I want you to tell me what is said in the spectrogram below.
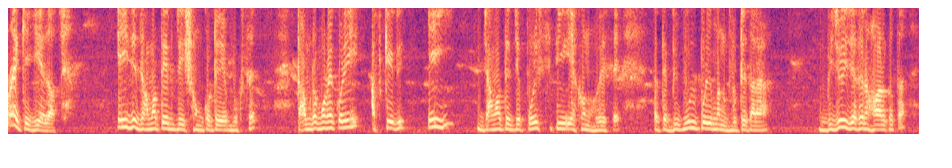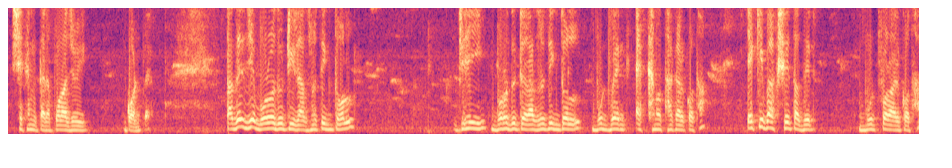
অনেক এগিয়ে যাচ্ছে। এই যে জামাতের যে সংকটে ভুগছে, তা আমরা মনে করি আজকের এই জামাতের যে পরিস্থিতি এখন হয়েছে, তাতে বিপুল পরিমাণ ভোটে তারা বিজয়ী যেখানে হওয়ার কথা, সেখানে তারা পরাজয় ঘটবে তাদের যে বড় দুটি রাজনৈতিক দল, যেই বড় দুটি রাজনৈতিক দল ভোট ব্যাংক একখানা থাকার কথা, একই বাক্সে তাদের ভোট পড়ার কথা,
